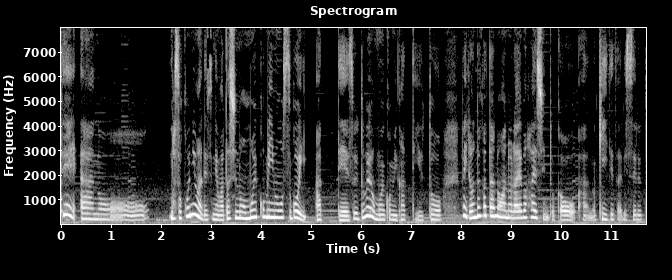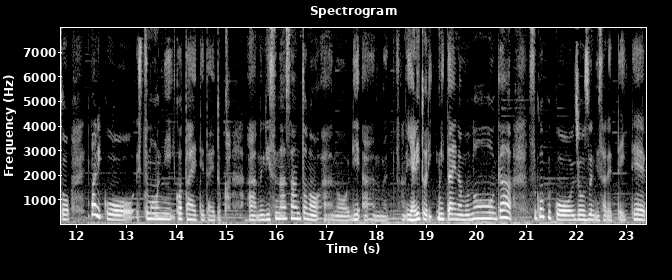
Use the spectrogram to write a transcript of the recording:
であのまあ、そこにはですね私の思い込みもすごいあっててそれどういう思い込みかっていうと、ま、いろんな方のあのライブ配信とかをあの聞いてたりするとやっぱりこう質問に答えてたりとかあのリスナーさんとのあのリあのやり取りみたいなものがすごくこう上手にされていて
